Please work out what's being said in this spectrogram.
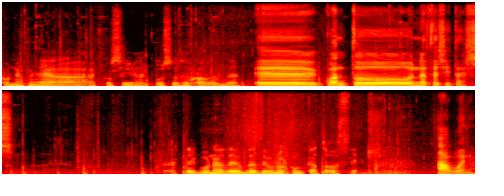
ponerme a conseguir recursos para vender. Eh, ¿Cuánto necesitas? Tengo una deuda de 1,14. Ah, bueno.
